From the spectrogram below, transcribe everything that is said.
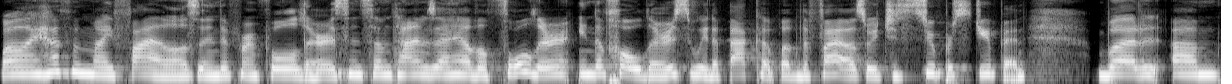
Well, I have my files in different folders, and sometimes I have a folder in the folders with a backup of the files, which is super stupid. But um,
